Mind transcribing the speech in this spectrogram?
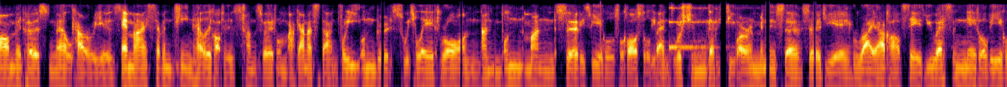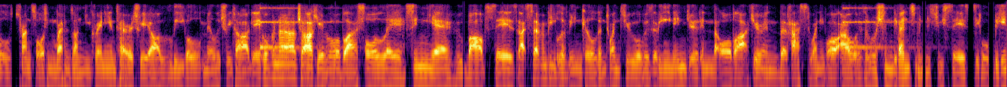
armored personnel carriers, Mi-17 helicopters transferred from Afghanistan, 300 Switchblade drones, and unmanned service vehicles for coastal defense. Russian Deputy Foreign Minister Sergei Ryabkov says US and NATO vehicles transporting weapons on Ukrainian territory are legal military targets. Governor of Oblast Ole Syniehubov says that seven people have been killed and 22 others have been injured in the Oblast during the past 24 hours. The Russian Defense Ministry says it will begin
